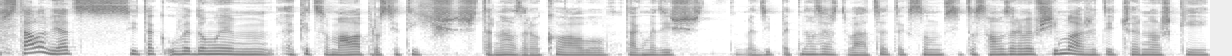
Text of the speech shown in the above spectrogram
stále viac si tak uvedomujem, keď som mala proste tých 14 rokov, alebo tak medzi, medzi 15 až 20, tak som si to samozrejme všimla, že tie černošky e,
